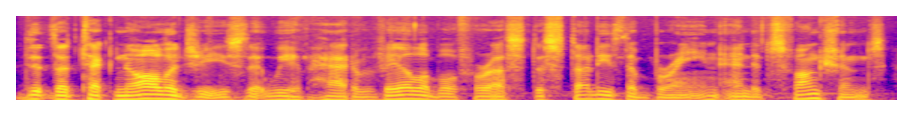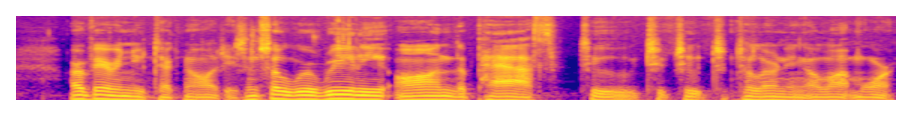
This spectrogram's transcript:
The, the technologies that we have had available for us to study the brain and its functions are very new technologies. And so we're really on the path to, to, to, to, learning a lot more.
